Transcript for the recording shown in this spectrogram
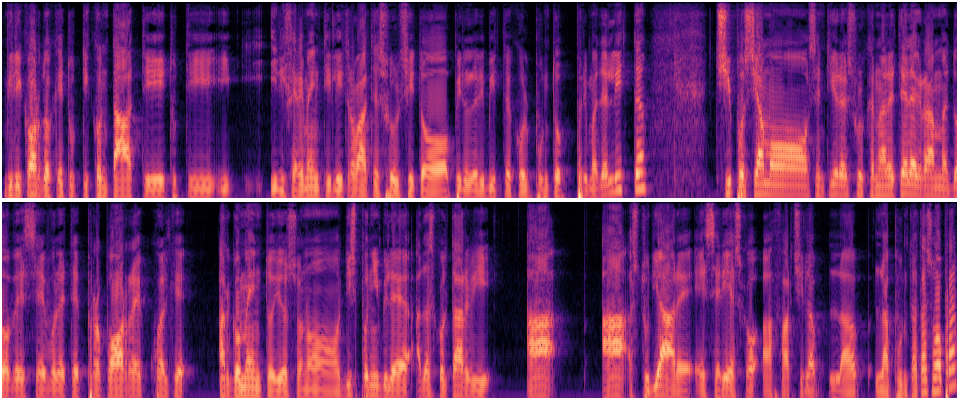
Vi ricordo che tutti i contatti, tutti i, i riferimenti li trovate sul sito pillole di bit col punto prima dell'it. Ci possiamo sentire sul canale Telegram dove se volete proporre qualche argomento io sono disponibile ad ascoltarvi a a studiare e se riesco a farci la, la, la puntata sopra.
